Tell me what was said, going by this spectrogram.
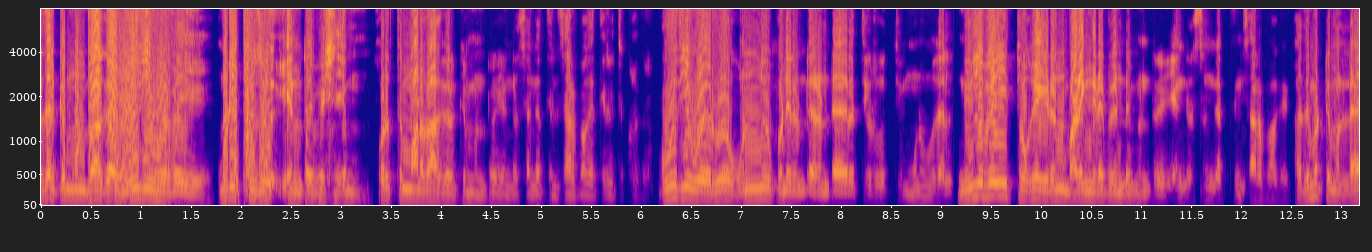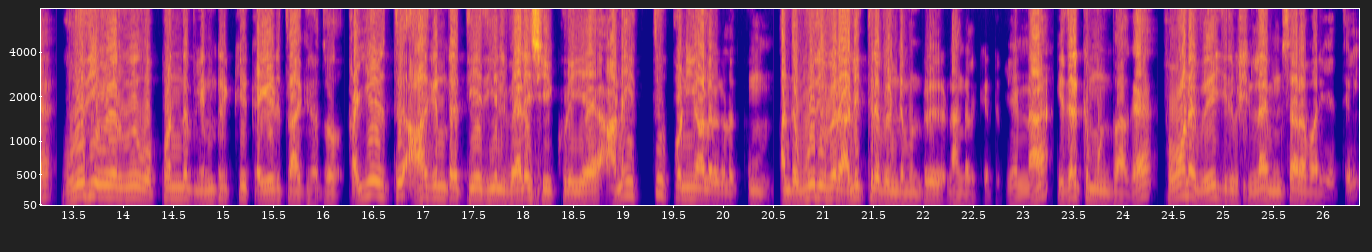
அதற்கு முன்பாக ஊதிய உயர்வை முடிப்பது என்ற விஷயம் பொருத்தமானதாக இருக்கும் என்று எங்கள் சங்கத்தின் சார்பாக தெரிவித்துக் கொள்கிறோம். ஊதிய உயர்வு ஒன்னு பன்னிரெண்டு இரண்டாயிரத்தி இருபத்தி மூணு முதல் நிலுவை தொகையுடன் வழங்கிட வேண்டும் என்று எங்கள் சங்கத்தின் சார்பாக. அது மட்டுமல்ல ஊதிய உயர்வு ஒப்பந்தம் என்றைக்கு கையெழுத்தாகிறதோ கையெழுத்து ஆகின்ற தேதியில் வேலை செய்யக்கூடிய அனைத்து பணியாளர்களுக்கும் அந்த ஊதிய உயர்வு அளித்திட வேண்டும் என்று நாங்கள் கேட்டோம் ஏன்னா இதற்கு முன்பாக போன வேஜ் ரிவிஷன்ல மின்சார வாரியத்தில்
